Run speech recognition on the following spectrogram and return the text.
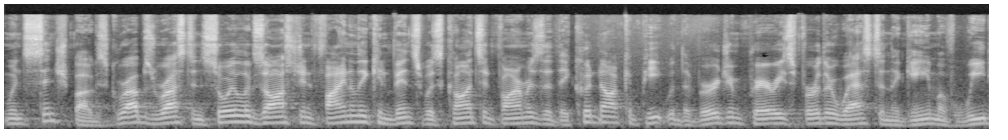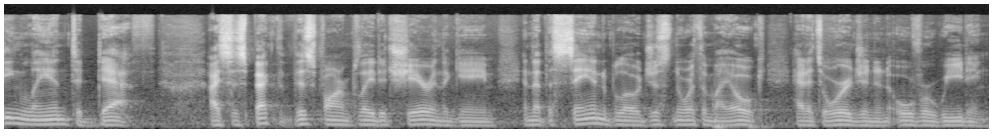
when chinch bugs, grubs, rust, and soil exhaustion finally convinced Wisconsin farmers that they could not compete with the virgin prairies further west in the game of wheating land to death. I suspect that this farm played its share in the game and that the sand blow just north of my oak had its origin in overwheating.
